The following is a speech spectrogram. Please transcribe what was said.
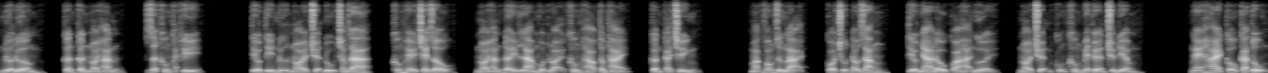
Nửa đường, cân cân nói hắn, rất không khách khí. Tiểu tín nữ nói chuyện đủ trắng ra, không hề che giấu, nói hắn đây là một loại không hảo tâm thái, cần cải chính. Mặc vong dừng lại, có chút đau răng, tiểu nha đầu quá hại người, nói chuyện cũng không biết chuyện chuyển điểm. Nghe hai câu ca tụng,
